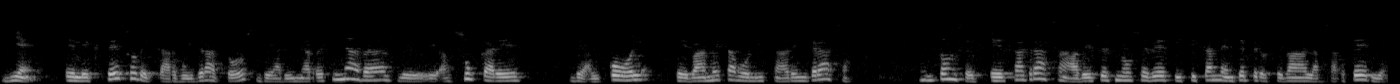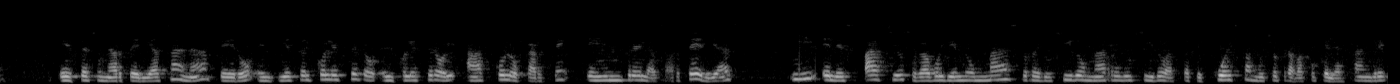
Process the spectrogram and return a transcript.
Bien, el exceso de carbohidratos, de harinas refinadas, de azúcares, de alcohol, se va a metabolizar en grasa. Entonces, esa grasa a veces no se ve físicamente, pero se va a las arterias. Esta es una arteria sana, pero empieza el colesterol, a colocarse entre las arterias y el espacio se va volviendo más reducido, más reducido, hasta que cuesta mucho trabajo que la sangre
